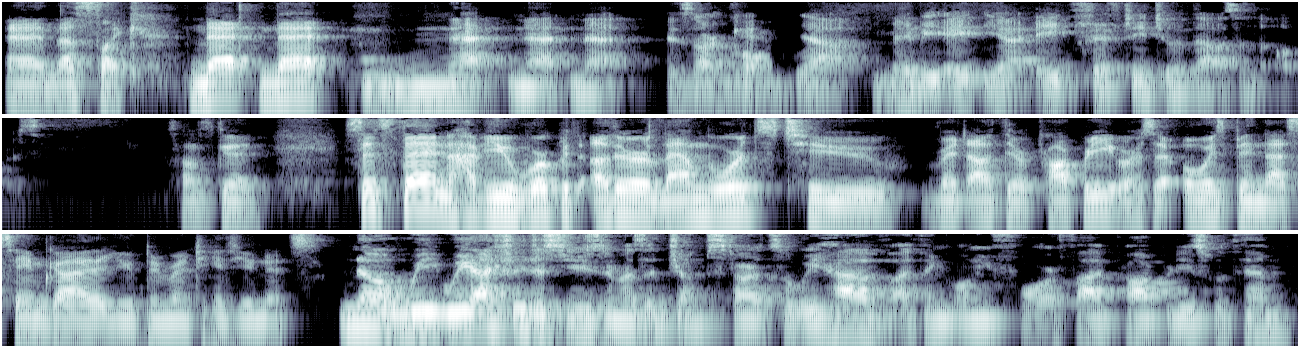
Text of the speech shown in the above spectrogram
And that's like net, net, net, net, net is our goal. Okay. Yeah, maybe eight. Yeah, eight fifty to a thousand dollars. Sounds good. Since then, have you worked with other landlords to rent out their property, or has it always been that same guy that you've been renting his units? No, we we actually just used him as a jump start. So we have, I think, only four or five properties with him,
